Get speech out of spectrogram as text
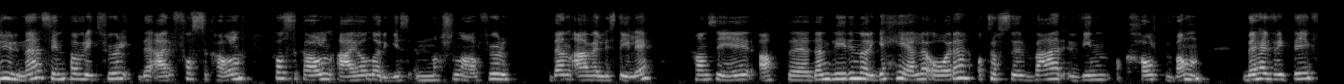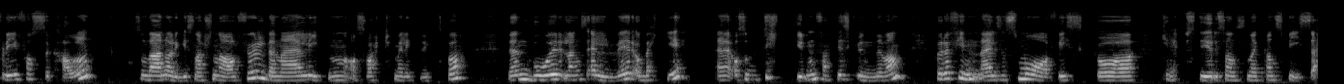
Rune sin favorittfugl. Det er fossekallen. Fossekallen er jo Norges nasjonalfugl. Den er veldig stilig. Han sier at eh, den blir i Norge hele året og trosser vær, vind og kaldt vann. Det er helt riktig, fordi fossekallen, som da er Norges nasjonalfugl, den er liten og svart med litt hvitt på, den bor langs elver og bekker. Eh, og så dykker den faktisk under vann for å finne liksom, småfisk og krepsdyr sånn som den kan spise.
